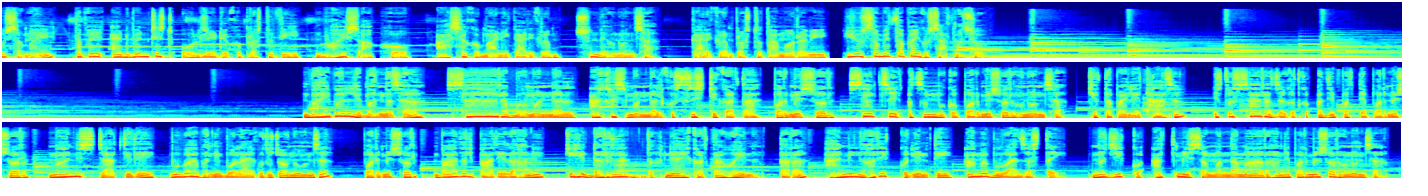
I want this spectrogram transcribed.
यो समय तपाईँ एडभेन्टिस्ट ओल्ड रेडियोको प्रस्तुति भोइस अफ होप आशाको बाणी कार्यक्रम सुन्दै हुनुहुन्छ। कार्यक्रम प्रस्तुता म रवि यो समय तपाईँको साथमा छु। बाइबलले भन्दछ सारा भूमण्डल आकाश मण्डलको सृष्टिकर्ता परमेश्वर साँच्चै अचम्मको परमेश्वर हुनुहुन्छ। के तपाईँलाई थाहा छ? यस्तो सारा जगतको अधिपत्य परमेश्वर मानिस जातिले बुबा भनी बोलाएको रुचाउनुहुन्छ? परमेश्वर बादल पारिरहने केही डरलाग्दो न्यायकर्ता होइन तर हामी हरेकको निम्ति आमा बुबा जस्तै नजिकको आत्मीय सम्बन्धमा रहने परमेश्वर हुनुहुन्छ।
